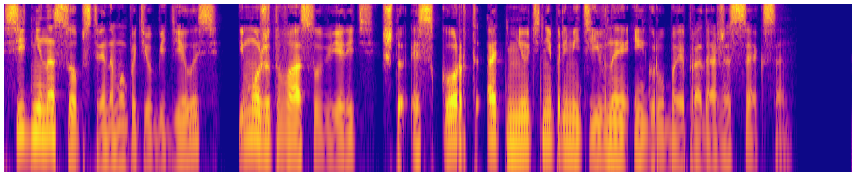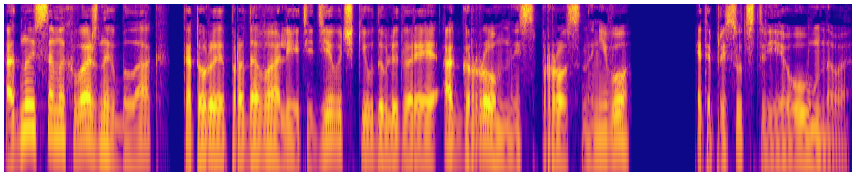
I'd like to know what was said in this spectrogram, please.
Сидни на собственном опыте убедилась и может вас уверить, что эскорт отнюдь не примитивная и грубая продажа секса. Одно из самых важных благ, которое продавали эти девочки, удовлетворяя огромный спрос на него, это присутствие умного,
